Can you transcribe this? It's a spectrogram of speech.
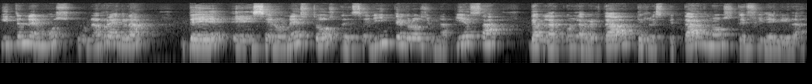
Y tenemos una regla de eh, ser honestos, de ser íntegros de una pieza, de hablar con la verdad, de respetarnos, de fidelidad.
